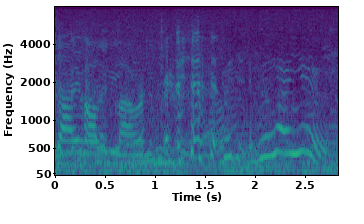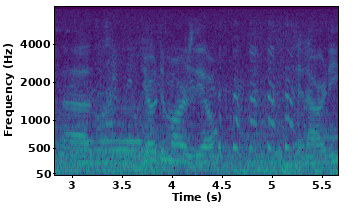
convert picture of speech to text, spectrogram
shy cauliflower. who are you? Uh, Joe DiMarzio and Artie.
